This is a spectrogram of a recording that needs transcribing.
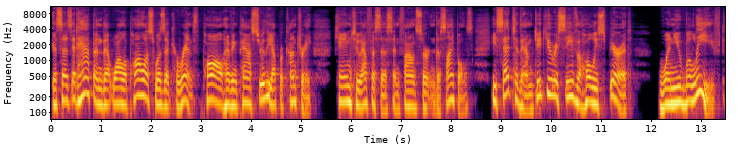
It says, It happened that while Apollos was at Corinth, Paul, having passed through the upper country, came to Ephesus and found certain disciples. He said to them, Did you receive the Holy Spirit when you believed?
